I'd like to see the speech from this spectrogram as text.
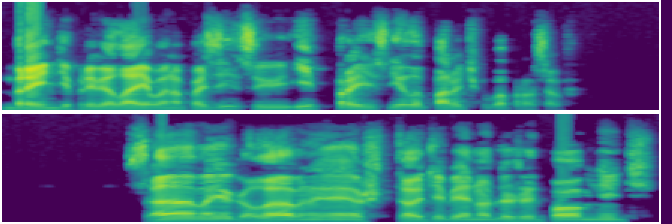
Бренди привела его на позицию и прояснила парочку вопросов. «Самое главное, что тебе надлежит помнить,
